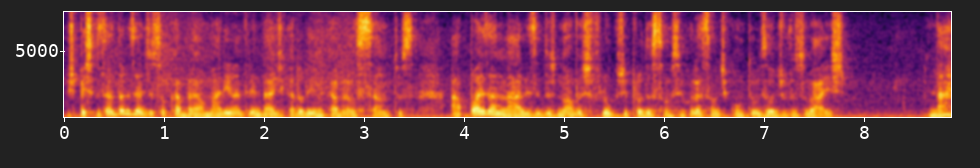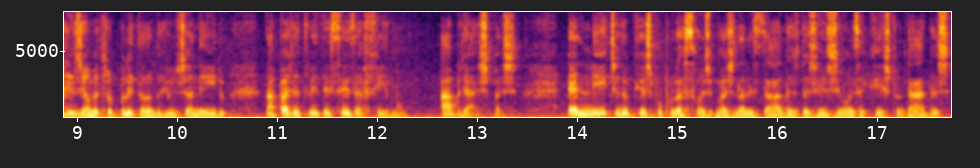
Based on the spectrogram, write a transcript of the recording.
os pesquisadores Adilson Cabral, Marina Trindade e Carolina Cabral Santos, após análise dos novos fluxos de produção e circulação de conteúdos audiovisuais na região metropolitana do Rio de Janeiro, na página 36 afirmam, abre aspas, é nítido que as populações marginalizadas das regiões aqui estudadas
